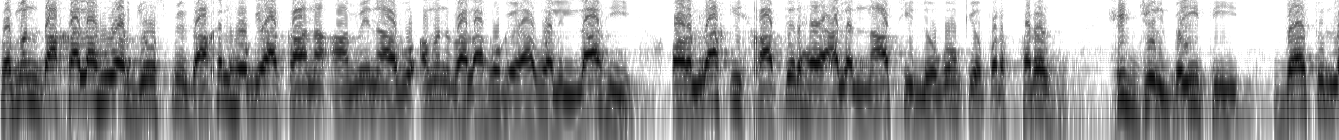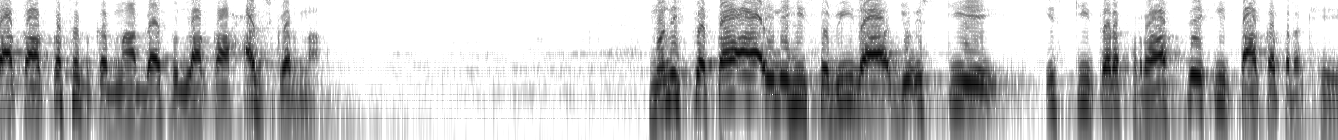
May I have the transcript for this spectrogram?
ومن داخلہ ہوا اور جو اس میں داخل ہو گیا کانا آمینا وہ امن والا ہو گیا۔ ولی اللہ اور اللہ کی خاطر ہے الناسی لوگوں کے اوپر فرض۔ حج البیتی بیت اللہ کا قصد کرنا، بیت اللہ کا حج کرنا۔ من استطاع الیہ سبیلا، جو اس کی اس کی طرف راستے کی طاقت رکھے۔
